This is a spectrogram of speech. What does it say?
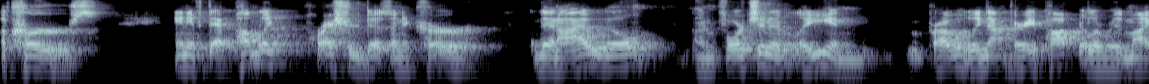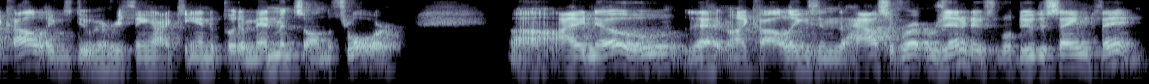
occurs. And if that public pressure doesn't occur, then I will, unfortunately, and probably not very popular with my colleagues, do everything I can to put amendments on the floor. Uh, I know that my colleagues in the House of Representatives will do the same thing.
